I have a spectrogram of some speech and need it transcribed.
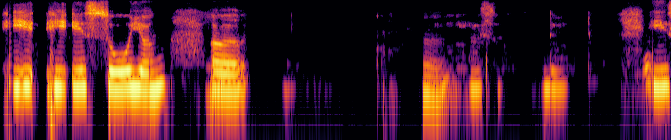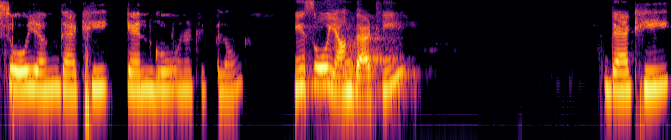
he he is so young. Uh, Hmm. he's the, he's so young that he can go on a trip along. He's so young that he That he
